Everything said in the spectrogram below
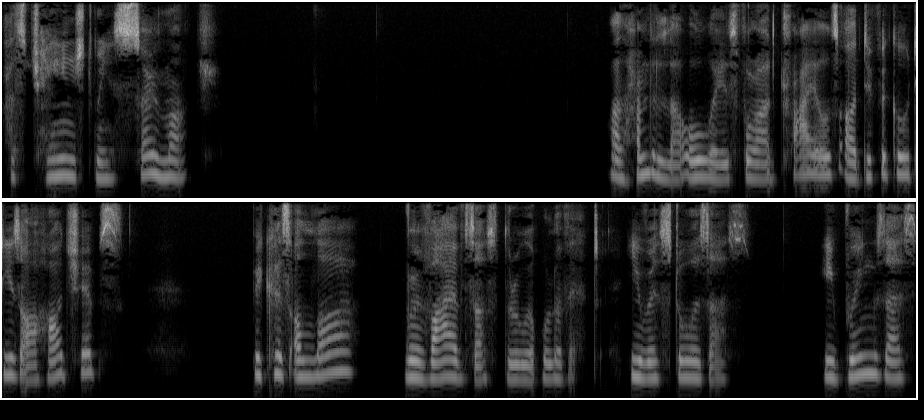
has changed me so much. Alhamdulillah, always for our trials, our difficulties, our hardships. Because Allah revives us through all of it, He restores us, He brings us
